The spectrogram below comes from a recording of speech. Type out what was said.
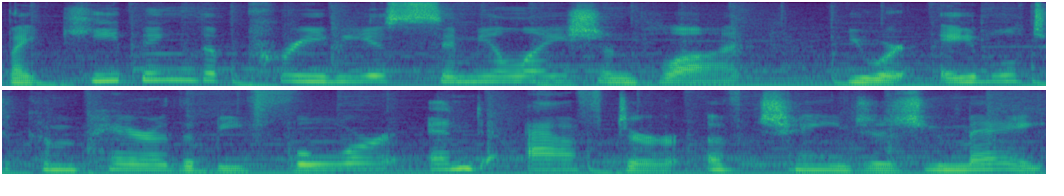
By keeping the previous simulation plot, you are able to compare the before and after of changes you make.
